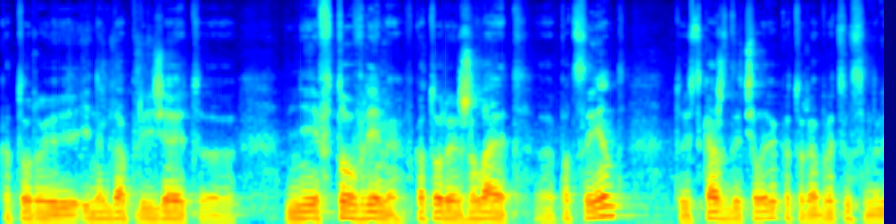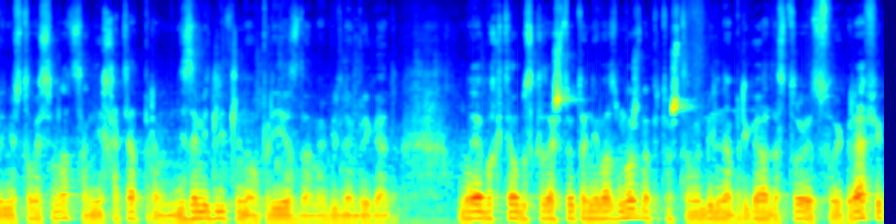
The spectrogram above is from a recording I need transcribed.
которые иногда приезжают э, не в то время, в которое желает э, пациент. То есть каждый человек, который обратился на линию 118, они хотят прям незамедлительного приезда мобильной бригады. Но я бы хотел бы сказать, что это невозможно, потому что мобильная бригада строит свой график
